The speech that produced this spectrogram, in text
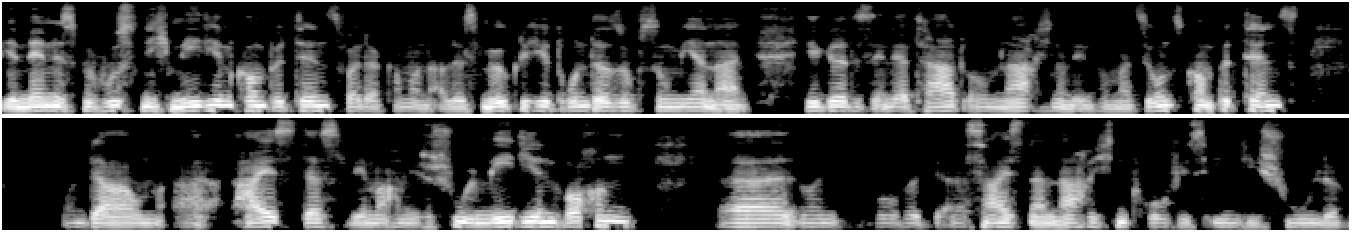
Wir nennen es bewusst nicht Medienkompetenz, weil da kann man alles Mögliche drunter subsumieren. Nein, hier geht es in der Tat um Nachrichten- und Informationskompetenz. Und darum äh, heißt das, wir machen Schulmedienwochen, äh, und wo wir, das heißt dann Nachrichtenprofis in die Schule.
